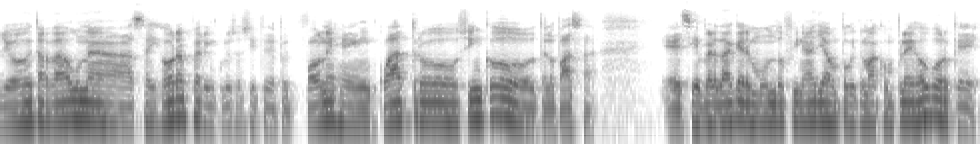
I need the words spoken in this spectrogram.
yo he tardado unas seis horas, pero incluso si te pones en cuatro o cinco, te lo pasas. Eh, sí es verdad que el mundo final ya es un poquito más complejo porque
